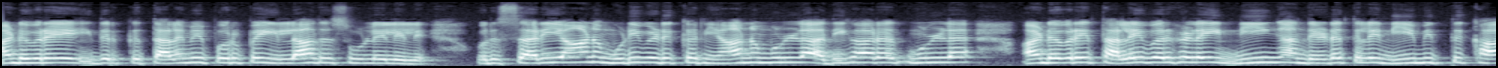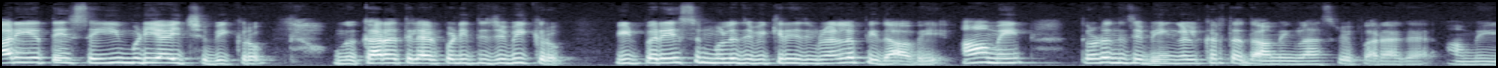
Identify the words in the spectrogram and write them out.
ஆண்டவரே இதற்கு தலைமை பொறுப்பே இல்லாத சூழ்நிலையிலே ஒரு சரியான முடிவெடுக்க ஞானமுள்ள அதிகாரமுள்ள ஆண்டவரே தலைவர்களை நீங்கள் அந்த இடத்துல நியமித்து காரியத்தை செய்யும்படியாய் ஜெபிக்கிறோம். உங்கள் கரத்தில் அர்ப்பணித்து ஜெபிக்கிறோம். மீட்பரேசன் மூலம் ஜெபிக்கிறது நல்ல பிதாவே ஆமேன். தொடர்ந்து ஜெபியுங்கள். கர்த்தர் தாமிங்களை ஆசிரியப்பாராக அமேன்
